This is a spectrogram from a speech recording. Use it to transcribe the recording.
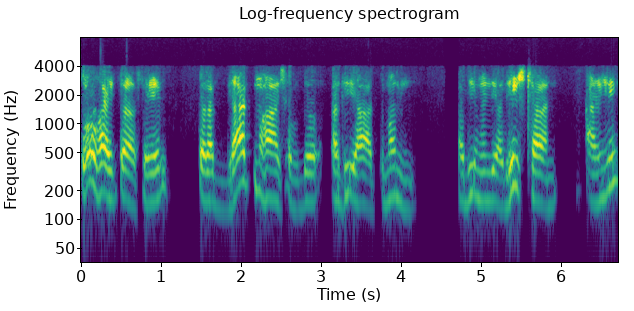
तो व्हायचा असेल तर अध्यात्म हा शब्द अधि आत्मन अधि म्हणजे अधिष्ठान आणि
